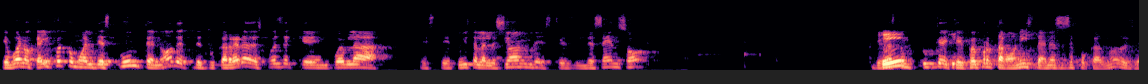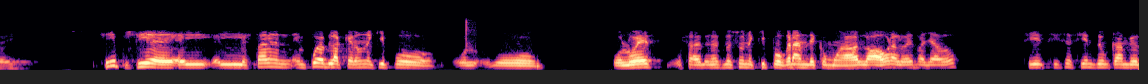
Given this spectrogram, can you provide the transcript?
que bueno, que ahí fue como el despunte, ¿no? De, de tu carrera después de que en Puebla este, tuviste la lesión, este, el descenso. Llegaste a un club que, fue protagonista en esas épocas, ¿no? Desde ahí. Sí, pues sí, el, estar en, Puebla, que era un equipo, o, lo es, o sea, no es, un equipo grande como ahora lo es Vallados, sí, sí se siente un cambio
